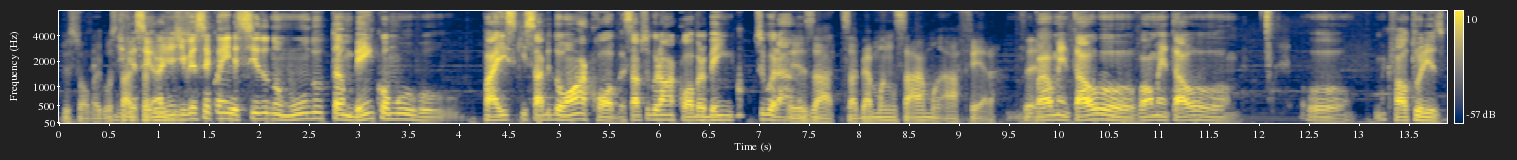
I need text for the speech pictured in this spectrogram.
o pessoal vai gostar ser- a gente devia ser conhecido no mundo também como país que sabe doar uma cobra, sabe segurar uma cobra bem segurada. Exato, sabe amansar a a fera. Vai aumentar o. Vai aumentar o. o como é que fala? O turismo.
